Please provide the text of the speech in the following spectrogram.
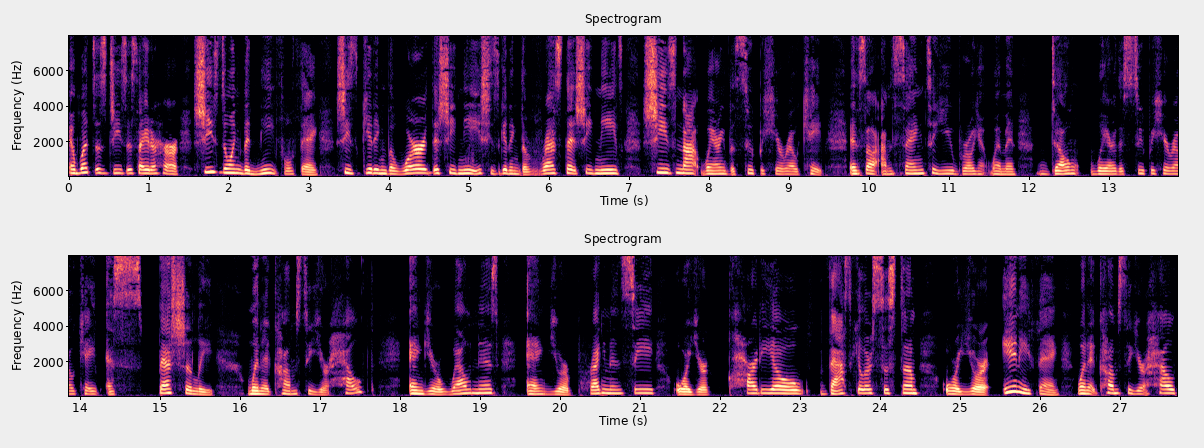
And what does Jesus say to her? She's doing the needful thing. She's getting the word that she needs. She's getting the rest that she needs. She's not wearing the superhero cape. And so I'm saying to you, brilliant women, don't wear the superhero cape, especially when it comes to your health and your wellness and your pregnancy or your cardiovascular system or your anything. When it comes to your health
